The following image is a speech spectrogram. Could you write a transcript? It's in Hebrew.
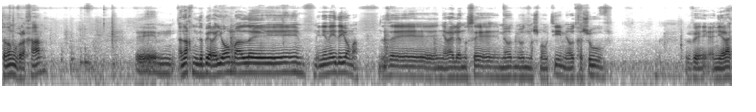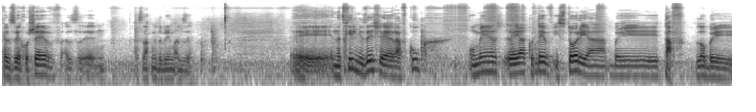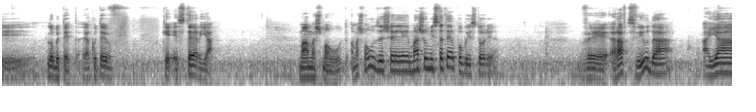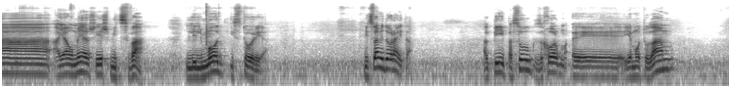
שלום וברכה. אנחנו נדבר היום על אה, ענייני דיומא. זה נראה לי הנושא מאוד מאוד משמעותי, מאוד חשוב, ואני רק על זה חושב, אז, אה, אז אנחנו מדברים על זה. אה, נתחיל מזה שהרב קוק אומר, היה כותב היסטוריה בתף, לא, ב, לא בטית, היה כותב כאסתריה. מה המשמעות? המשמעות זה שמשהו מסתתר פה בהיסטוריה. והרב צבי יהודה היה, היה אומר שיש מצווה ללמוד היסטוריה. מצווה מדאורייתא. על פי פסוק, זכור אה, ימות עולם,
